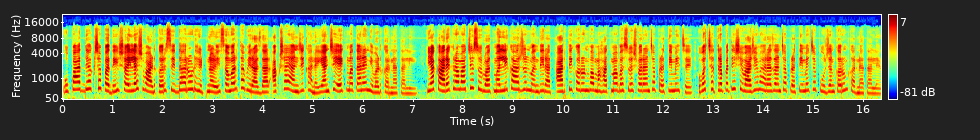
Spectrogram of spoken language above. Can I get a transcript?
उपाध्यक्षपदी शैलेश वाडकर सिद्धारूढ हिटनळी समर्थ बिराजदार अक्षय अंजिखाने यांची एकमताने निवड करण्यात आली. या कार्यक्रमाची सुरुवात मल्लिकार्जुन मंदिरात आरती करून व महात्मा बसवेश्वरांच्या प्रतिमेचे व छत्रपती शिवाजी महाराजांच्या प्रतिमेचे पूजन करून करण्यात आले.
